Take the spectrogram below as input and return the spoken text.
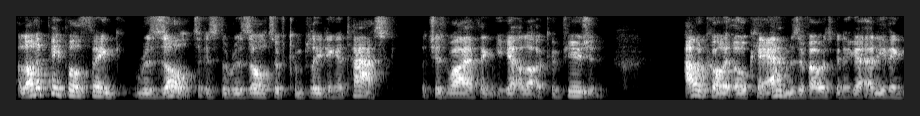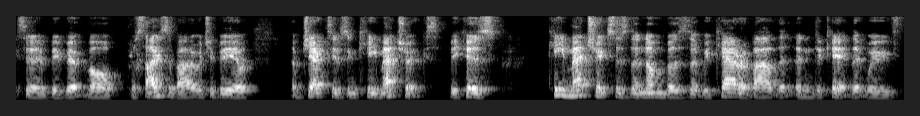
a lot of people think result is the result of completing a task, which is why I think you get a lot of confusion. I would call it OKMs if I was going to get anything to be a bit more precise about it, which would be objectives and key metrics, because key metrics is the numbers that we care about that indicate that we've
